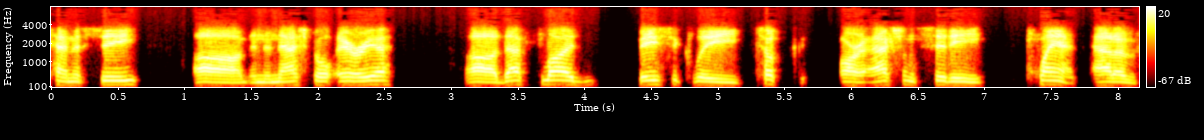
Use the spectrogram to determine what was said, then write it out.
Tennessee, um, in the Nashville area. Uh, that flood basically took our Ashland City plant out of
